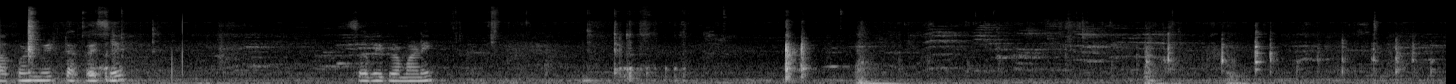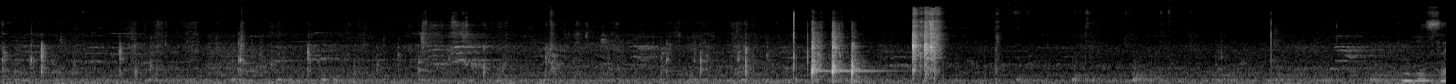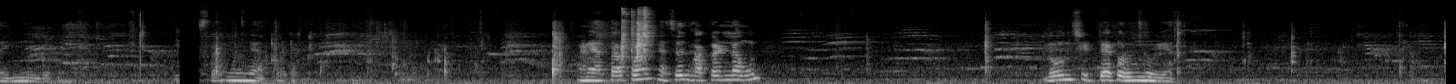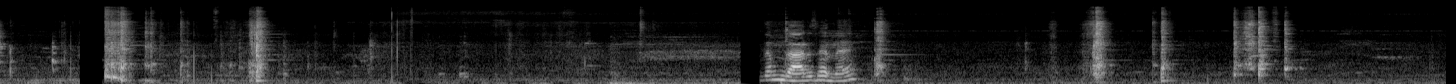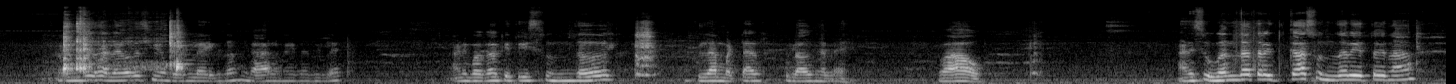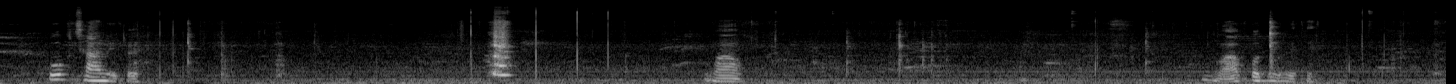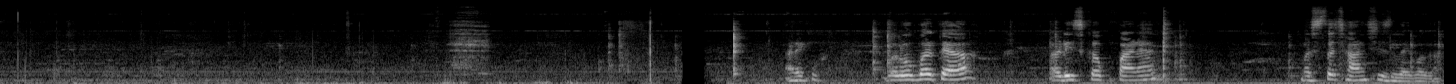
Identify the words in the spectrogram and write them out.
आपण मीठ टाकायचं आहे चवीप्रमाणे. म्हणून मी आता आणि आता आपण ह्याचं झाकण लावून दोन शिट्ट्या करून घेऊया. एकदम गार झालाय थंड झाल्यावरच मी उघडला एकदम गार व्हायला दिलाय. आणि बघा किती सुंदर तिला मटार पुलाव झालाय. वाव. आणि सुगंध तर इतका सुंदर येतोय ना खूप छान येतोय. वाव. वाफ येते. आणि बरोबर त्या अडीच कप पाण्यात मस्त छान शिजलंय बघा.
